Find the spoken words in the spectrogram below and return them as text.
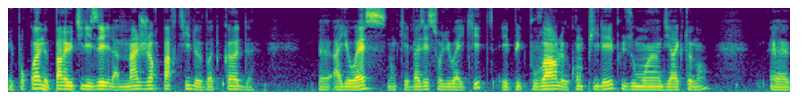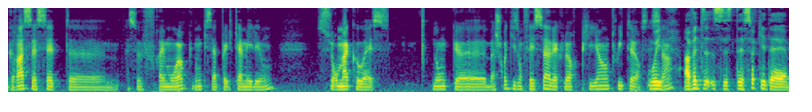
Mais pourquoi ne pas réutiliser la majeure partie de votre code euh, iOS, donc qui est basé sur UIKit, et puis de pouvoir le compiler plus ou moins directement euh, grâce à, cette, euh, à ce framework donc, qui s'appelle Caméléon sur macOS. Donc, bah, je crois qu'ils ont fait ça avec leur client Twitter, c'est oui. ça? En fait, c'était ça qui était,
